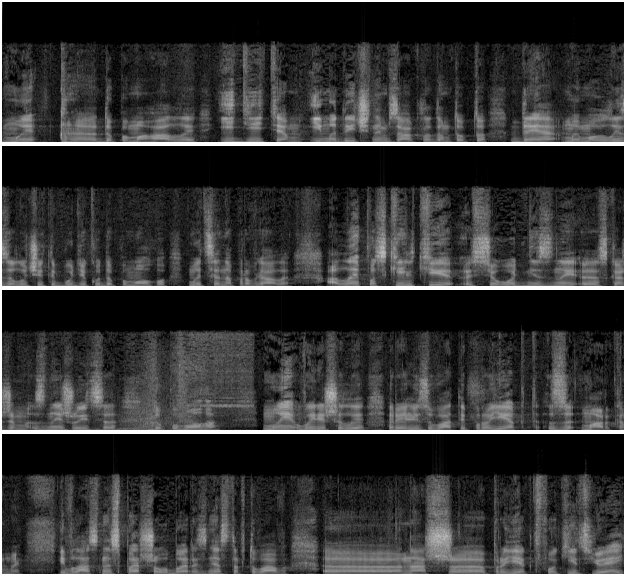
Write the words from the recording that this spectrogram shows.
ми допомагали і дітям, і медичним закладам. Тобто, де ми могли залучити будь-яку допомогу, ми це направляли. Але оскільки сьогодні е, скажімо, знижується допомога. Ми вирішили реалізувати проєкт з марками. І, власне, з 1 березня стартував е, наш е, проєкт For Kids UA,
